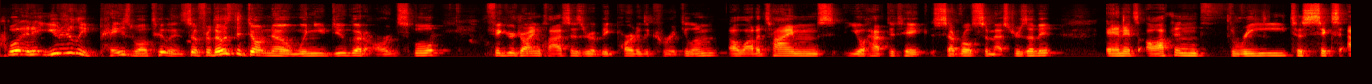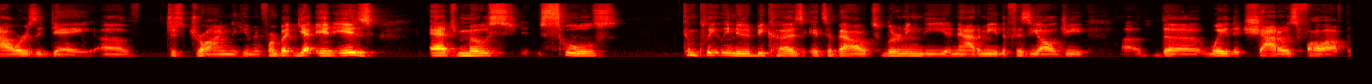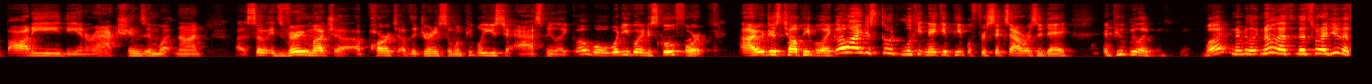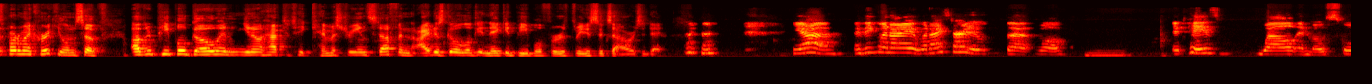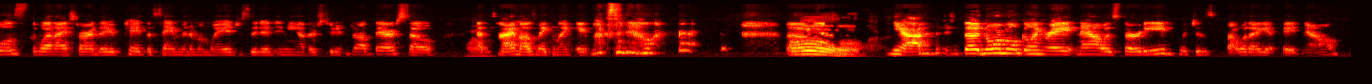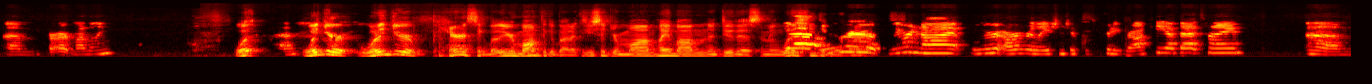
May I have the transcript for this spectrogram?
Well, and it usually pays well too. And so for those that don't know, when you do go to art school, figure drawing classes are a big part of the curriculum. A lot of times you'll have to take several semesters of it. And it's often three to six hours a day of just drawing the human form. But yet it is at most schools completely nude because it's about learning the anatomy, the physiology, uh, the way that shadows fall off the body, the interactions and whatnot. Uh, so it's very much a, a, part of the journey. So when people used to ask me like, "Oh, well, what are you going to school for?" I would just tell people like, "Oh, I just go look at naked people for six hours a day," and people be like, "What?" And I'd be like, "No, that's that's what I do. That's part of my curriculum." So other people go and you know have to take chemistry and stuff and i just go look at naked people for three to six hours a day. Yeah i think when i when i started that well it pays well in most schools. The one i started they paid the same minimum wage as they did any other student job there. So wow. at the time i was making like eight bucks an hour. Um, oh. yeah the normal going rate now is 30 which is about what i get paid now um, for art modeling what what did your what did your parents think about? What did your mom think about it? Because you said your mom, "Hey, mom, I'm gonna do this." I mean, what yeah, did she think? We were, we were not. We were our relationship was pretty rocky at that time. Um,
